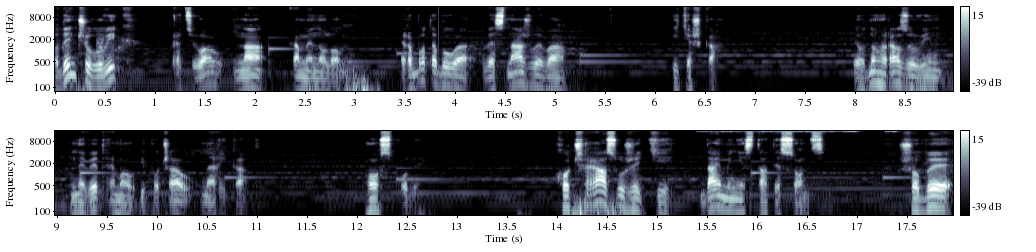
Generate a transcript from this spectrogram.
Один чоловік працював на каменоломні. Робота була виснажлива і тяжка. І одного разу він не витримав і почав нарікати: Господи, хоч раз у житті дай мені стати сонцем, щоби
